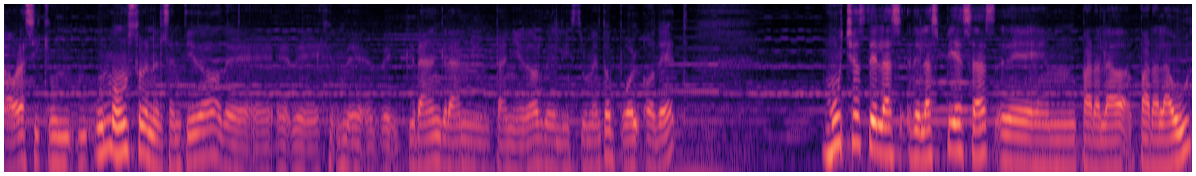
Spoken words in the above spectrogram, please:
ahora sí que un, monstruo en el sentido de, gran, gran tañedor del instrumento, Paul Odette. Muchas de las, de las piezas para, la, para la ud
